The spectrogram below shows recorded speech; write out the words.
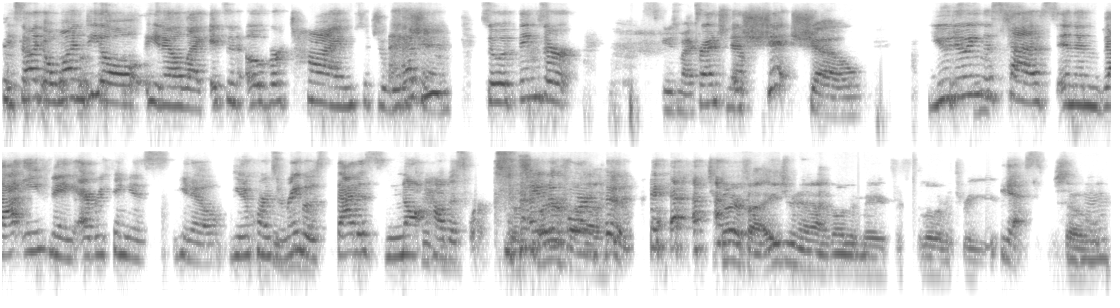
It's not like a one deal, you know, like it's an overtime situation. So if things are, excuse my French, a shit show, you doing this test and then that evening everything is, you know, unicorns and rainbows, that is not how this works. Let's Unicorn clarify. To clarify, Adrian and I have only been married for a little over three years. yes. So Mhm.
